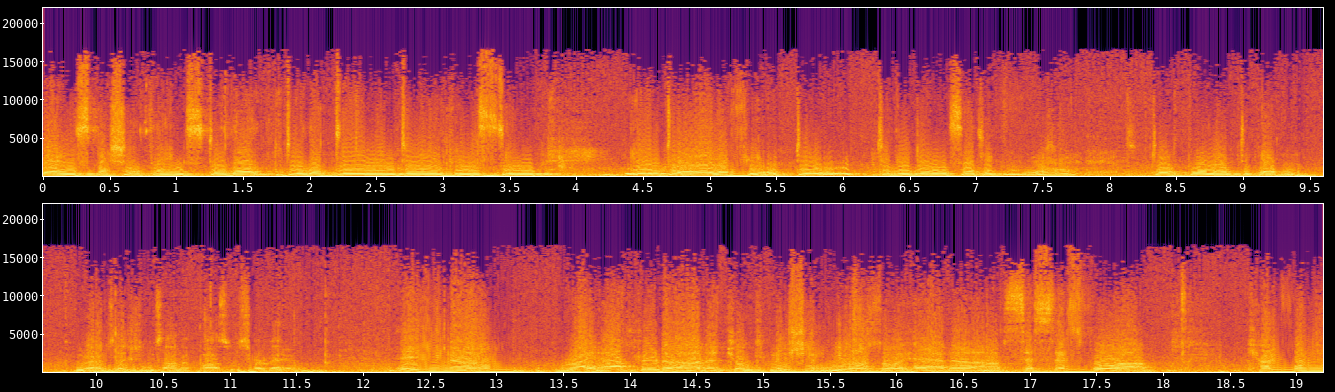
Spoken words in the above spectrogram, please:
very special thanks to the, to the team and to Adrian's team and to all of you to, to be doing such a, uh, to have pulled that together. Congratulations on a positive survey. And know, right after the the joint commission, we also had a successful uh, California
